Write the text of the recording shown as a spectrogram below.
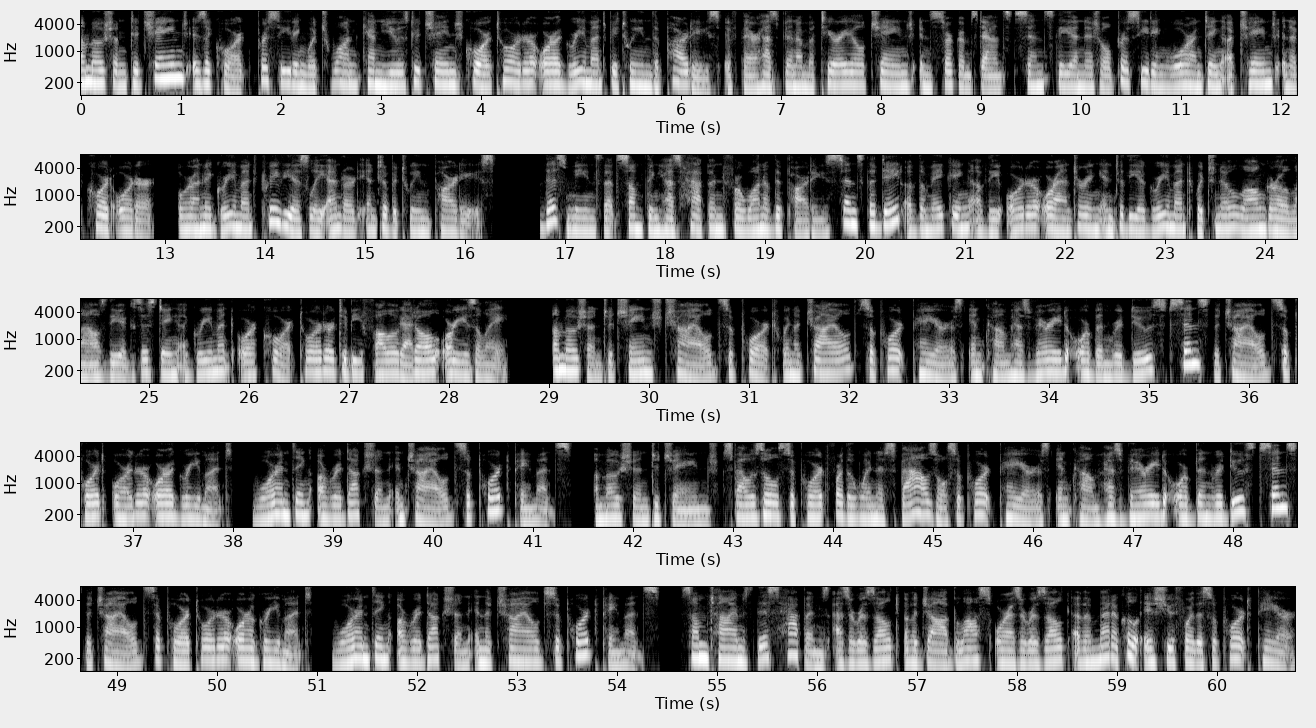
A motion to change is a court proceeding which one can use to change court order or agreement between the parties if there has been a material change in circumstance since the initial proceeding warranting a change in a court order, or an agreement previously entered into between parties. This means that something has happened for one of the parties since the date of the making of the order or entering into the agreement which no longer allows the existing agreement or court order to be followed at all or easily. A motion to change child support when a child support payer's income has varied or been reduced since the child support order or agreement, warranting a reduction in child support payments. A motion to change spousal support for the when a spousal support payer's income has varied or been reduced since the child support order or agreement, warranting a reduction in the child support payments. Sometimes this happens as a result of a job loss or as a result of a medical issue for the support payer.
